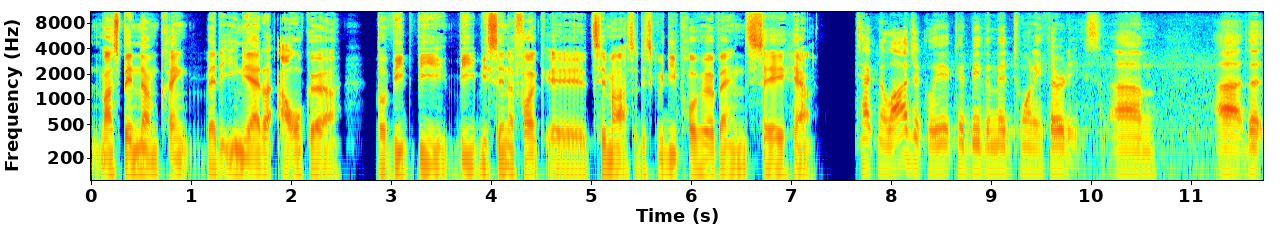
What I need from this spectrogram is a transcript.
meget spændende omkring, hvad det egentlig er, der afgør, hvorvidt vi, vi, vi sender folk øh, til Mars. Og det skal vi lige prøve at høre, hvad han sagde her. Technologically, it could be the mid-2030s. Um, Uh, the,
